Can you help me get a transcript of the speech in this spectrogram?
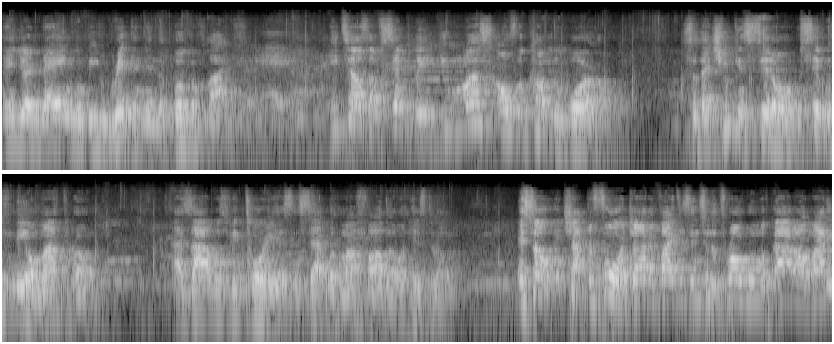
and your name will be written in the book of life. He tells them simply, You must overcome the world so that you can sit, on, sit with me on my throne as I was victorious and sat with my Father on his throne. And so, in chapter 4, John invites us into the throne room of God Almighty,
